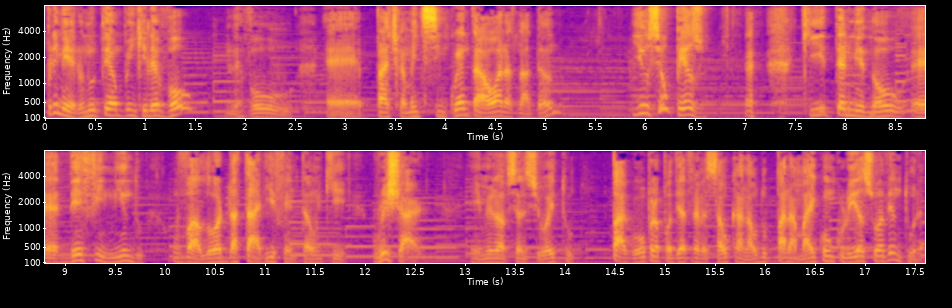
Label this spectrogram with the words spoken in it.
primeiro, no tempo em que levou, levou é, praticamente 50 horas nadando, e o seu peso, que terminou é, definindo o valor da tarifa, então, que Richard, em 1908, pagou para poder atravessar o canal do Panamá e concluir a sua aventura.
